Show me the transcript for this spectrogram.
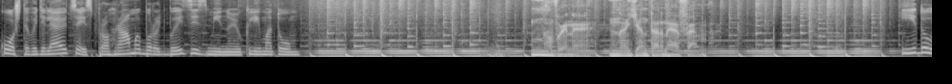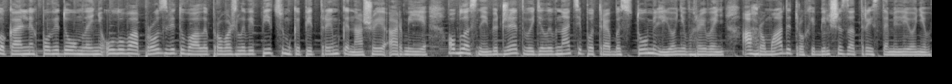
Кошти виділяються із програми боротьби зі зміною клімату. Новини на Янтарне ФМ. І до локальних повідомлень у Лува прозвітували про важливі підсумки підтримки нашої армії. Обласний бюджет виділив на ці потреби 100 мільйонів гривень, а громади трохи більше за 300 мільйонів.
